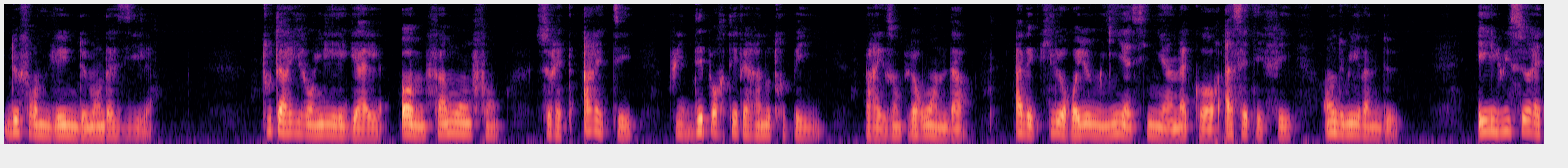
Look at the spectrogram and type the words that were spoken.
de formuler une demande d'asile tout arrivant illégal, homme, femme ou enfant, serait arrêté puis déporté vers un autre pays, par exemple le Rwanda, avec qui le Royaume-Uni a signé un accord à cet effet en 2022, et il lui serait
